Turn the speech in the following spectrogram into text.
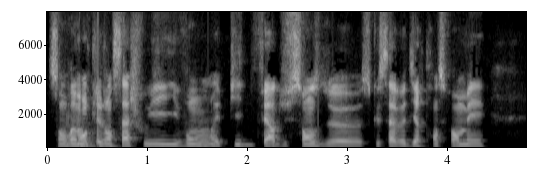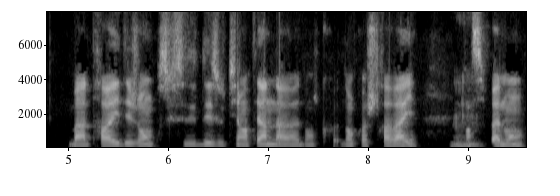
sans vraiment mmh. que les gens sachent où ils vont et puis faire du sens de ce que ça veut dire transformer ben, le travail des gens parce que c'est des outils internes dans, dans quoi je travaille mmh. principalement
